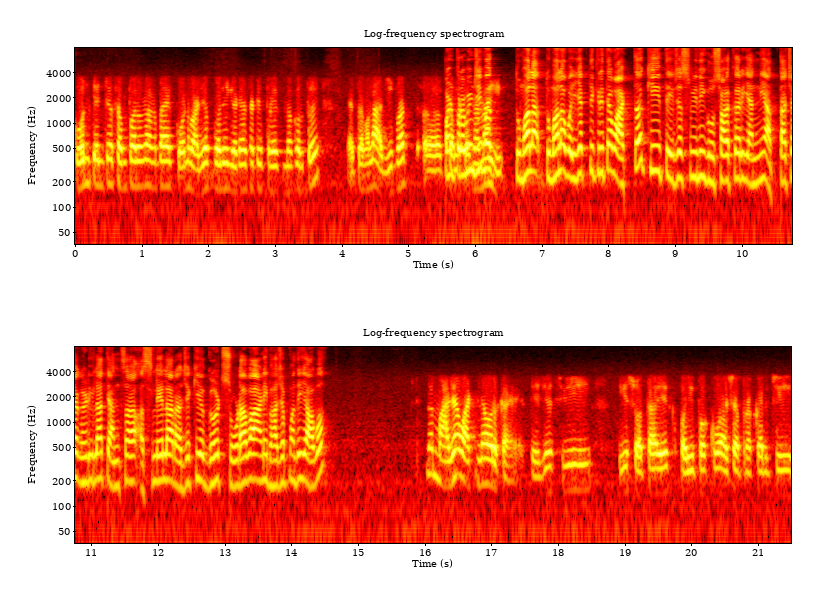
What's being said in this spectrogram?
कोण त्यांच्या संपर्कात आहे कोण भाजपमध्ये घेण्यासाठी प्रयत्न करतोय याचा मला अजिबात पण प्रवीणजी मग. तुम्हाला तुम्हाला वैयक्तिकरित्या वाटतं की तेजस्विनी घोसाळकर यांनी आत्ताच्या घडीला त्यांचा असलेला राजकीय गट सोडावा आणि भाजपमध्ये यावं? माझ्या वाटण्यावर काय? तेजस्वी ही स्वतः एक परिपक्व अशा प्रकारची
